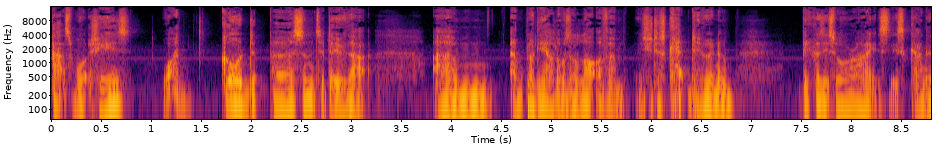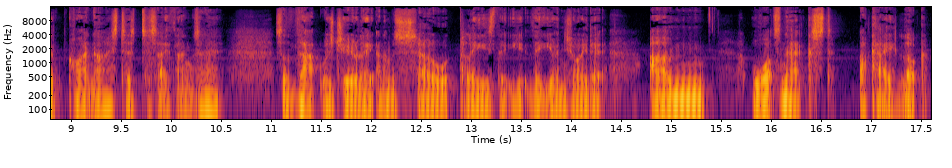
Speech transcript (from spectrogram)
that's what she is. What a good person to do that. Um, and bloody hell, there was a lot of them and she just kept doing them because it's all right. It's, it's kind of quite nice to, to say thanks, isn't it? So that was Julie and I'm so pleased that you, that you enjoyed it. Um, what's next? Okay, look,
